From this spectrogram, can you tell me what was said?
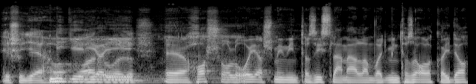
És ugye ha Nigériai arról... hasonló olyasmi, mint az iszlám állam, vagy mint az Alkaida,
